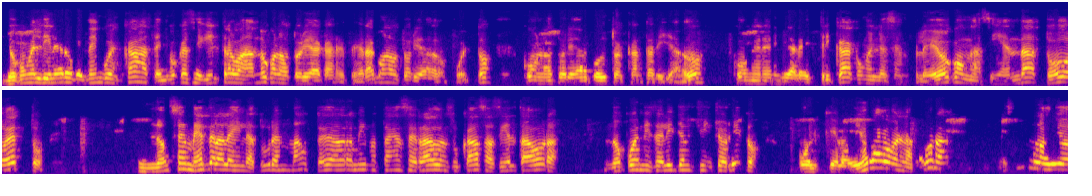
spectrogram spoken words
Yo con el dinero que tengo en caja tengo que seguir trabajando con la autoridad de carretera, con la autoridad de los puertos, con la autoridad de producto alcantarillado, con energía eléctrica, con el desempleo, con Hacienda, todo esto. No se mete la legislatura, es más, ustedes ahora mismo están encerrados en su casa a cierta hora no puede ni salir ya un chinchorrito, porque lo dijo la gobernadora, eso no lo dijo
